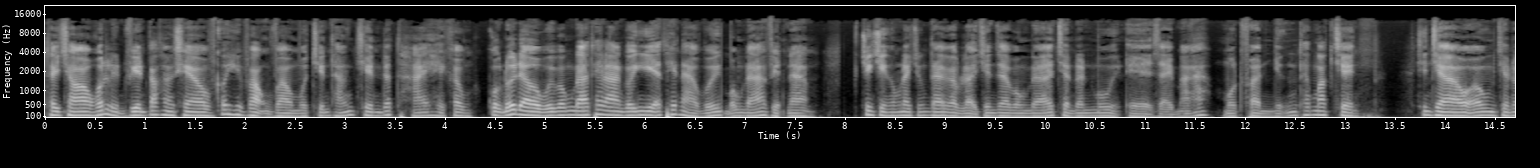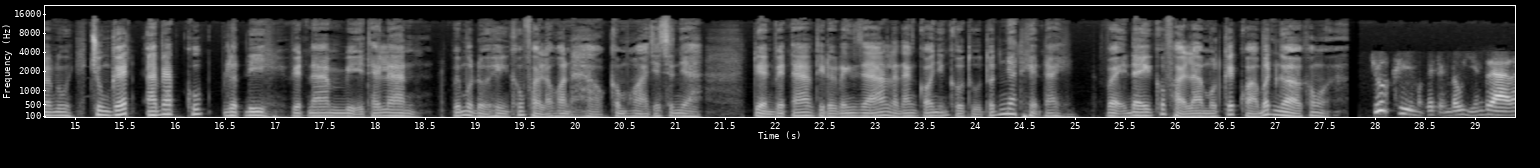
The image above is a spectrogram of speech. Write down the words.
Thay cho huấn luyện viên Park Hang-seo có hy vọng vào một chiến thắng trên đất Thái hay không? Cuộc đối đầu với bóng đá Thái Lan có ý nghĩa thế nào với bóng đá Việt Nam? Chương trình hôm nay chúng ta gặp lại chuyên gia bóng đá Trần Văn Mui để giải mã một phần những thắc mắc trên. Xin chào ông Trần Văn Mui. Chung kết AFF Cup lượt đi, Việt Nam bị Thái Lan với một đội hình không phải là hoàn hảo cầm hòa trên sân nhà tuyển Việt Nam thì được đánh giá là đang có những cầu thủ tốt nhất hiện nay. Vậy đây có phải là một kết quả bất ngờ không ạ? Trước khi mà cái trận đấu diễn ra đó,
